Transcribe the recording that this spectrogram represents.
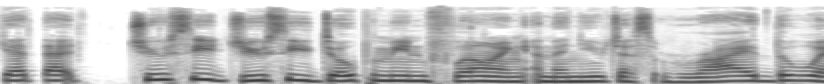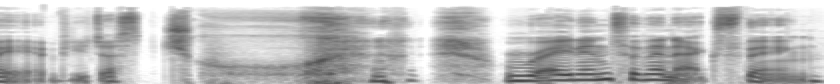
get that juicy, juicy dopamine flowing, and then you just ride the wave. You just right into the next thing.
